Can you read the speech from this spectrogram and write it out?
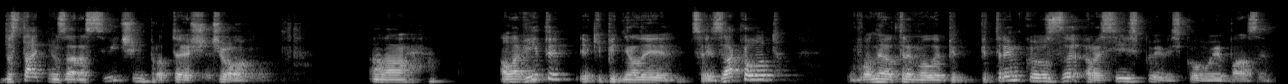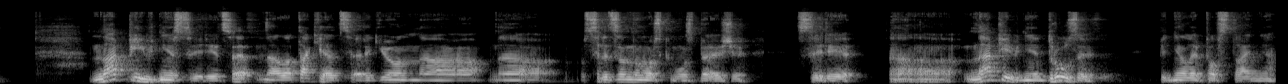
достатньо зараз свідчень про те, що е, алавіти, які підняли цей заколот, вони отримали підтримку з російської військової бази. На півдні Сирії це Латакія, це регіон на, на Середземноморському узбережжі Сирії. На півдні друзи підняли повстання.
